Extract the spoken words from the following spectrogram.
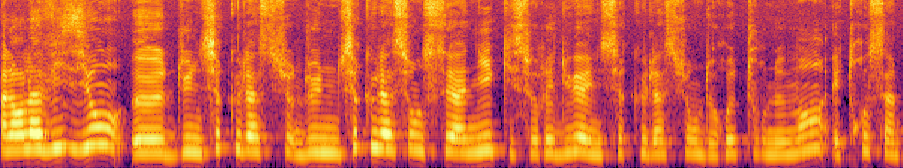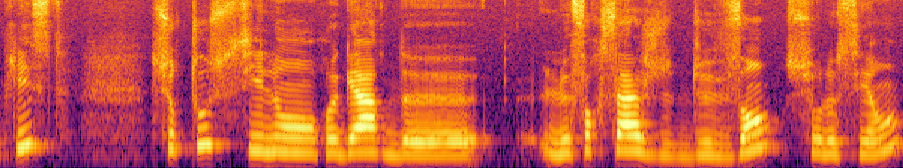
Alors la vision euh, d'une circulation, circulation, océanique qui se réduit à une circulation de retournement est trop simpliste, surtout si l'on regarde le forçage de vent sur l'océan,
